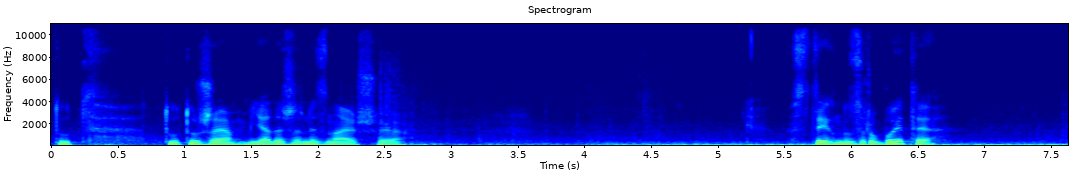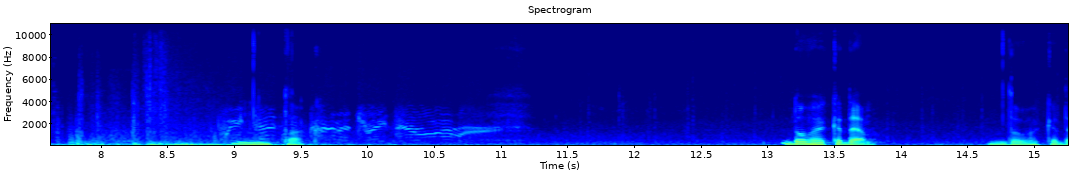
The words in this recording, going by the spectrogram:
Тут. Тут уже я даже не знаю, що я встигну зробити. Ну так. Довге КД. Довге КД.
